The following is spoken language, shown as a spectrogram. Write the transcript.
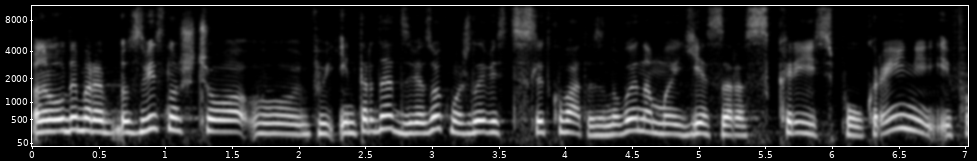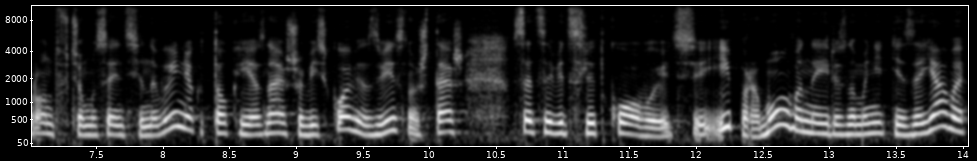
Пане Володимире, звісно, що інтернет-зв'язок, можливість слідкувати за новинами є зараз скрізь по Україні, і фронт в цьому сенсі не виняток. І Я знаю, що військові, звісно ж, теж все це відслідковують. І перемовини, і різноманітні заяви.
